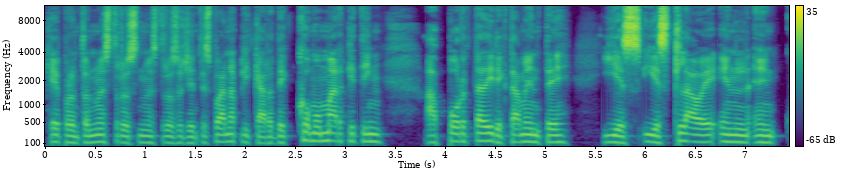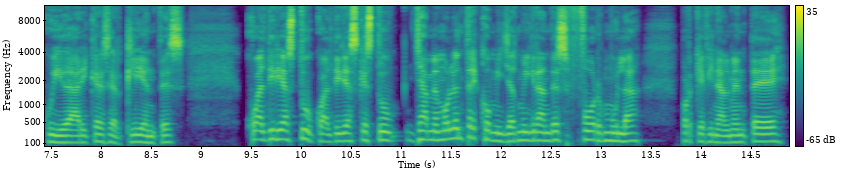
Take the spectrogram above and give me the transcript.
que de pronto nuestros, nuestros oyentes puedan aplicar de cómo marketing aporta directamente y es, y es clave en, cuidar y crecer clientes. ¿Cuál dirías tú? ¿Cuál dirías que es tu, llamémoslo entre comillas muy grandes, fórmula? Porque finalmente,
